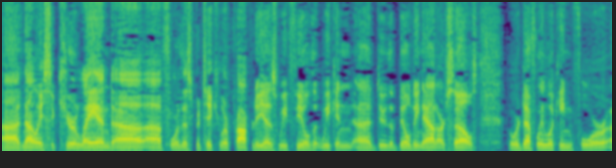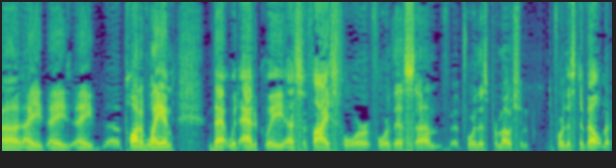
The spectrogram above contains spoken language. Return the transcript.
uh, not only secure land uh, for this particular property as we feel that we can do the building out ourselves, but we're definitely looking for a, a, a, plot of land that would adequately suffice for, for, this, um, for this promotion, for this development.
